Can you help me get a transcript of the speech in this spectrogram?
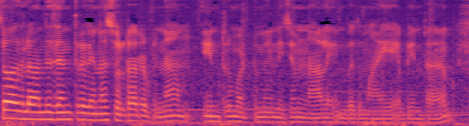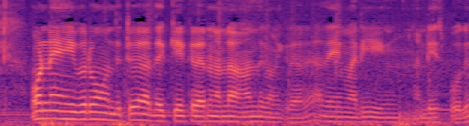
ஸோ அதில் வந்து ஜென் என்ன சொல்கிறார் அப்படின்னா இன்று மட்டுமே நிஜம் நாளை என்பது மாயை அப்படின்றாரு. உடனே இவரும் வந்துட்டு அதை கேட்குறாரு நல்லா ஆழ்ந்து கவனிக்கிறாரு. அதே மாதிரி டேஸ் போகுது.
